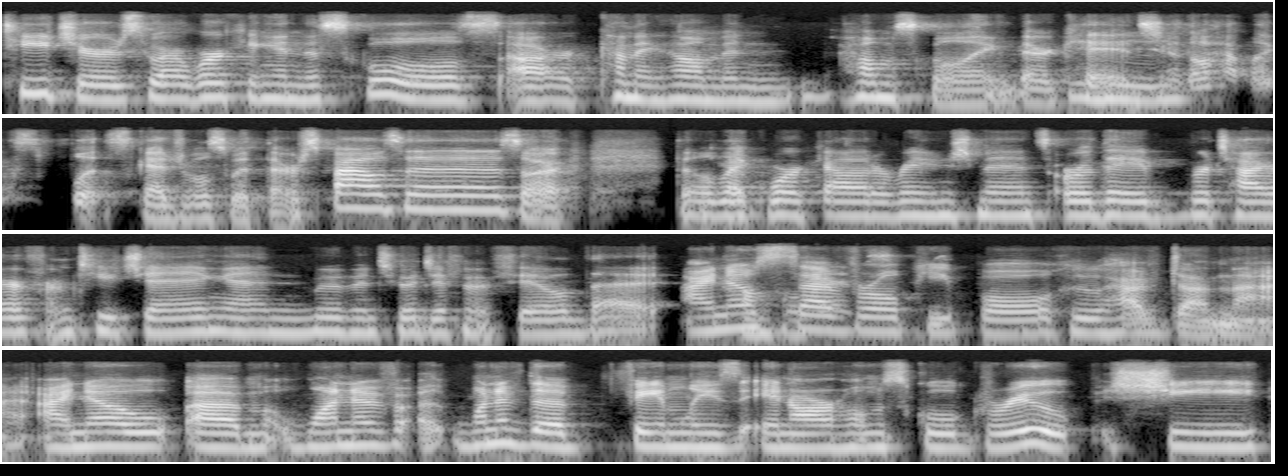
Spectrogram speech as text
teachers who are working in the schools are coming home and homeschooling their kids. You know, they'll have like split schedules with their spouses, or they'll like work out arrangements, or they retire from teaching and move into a different field that I know complements several people who have done that. I know um, one of uh, one of the families in our homeschool group. She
